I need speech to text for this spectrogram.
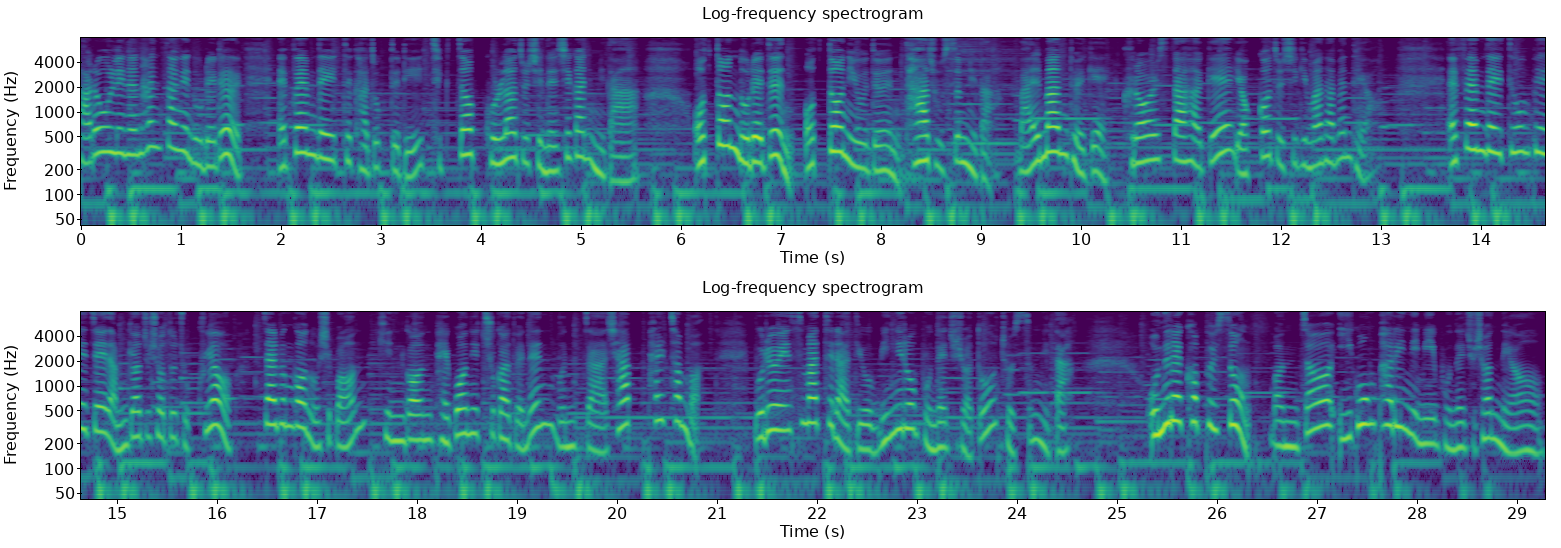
잘 어울리는 한 쌍의 노래를 FM데이트 가족들이 직접 골라주시는 시간입니다. 어떤 노래든 어떤 이유든 다 좋습니다. 말만 되게 그럴싸하게 엮어주시기만 하면 돼요. FM데이트 홈페이지에 남겨주셔도 좋고요. 짧은 건 50원, 긴 건 100원이 추가되는 문자 샵 8000번, 무료인 스마트 라디오 미니로 보내주셔도 좋습니다. 오늘의 커플송 먼저 2082님이 보내주셨네요.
